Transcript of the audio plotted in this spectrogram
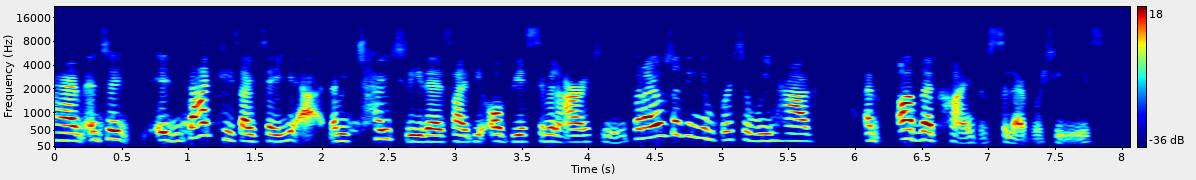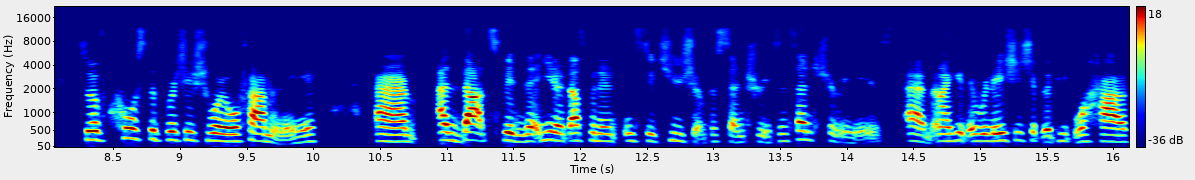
Um, and so in that case, I'd say, yeah, I mean, totally there's like the obvious similarity. But I also think in Britain we have um, other kinds of celebrities. So of course the British royal family, um, and that's been the, you know that's been an institution for centuries and centuries. Um, and I think the relationship that people have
